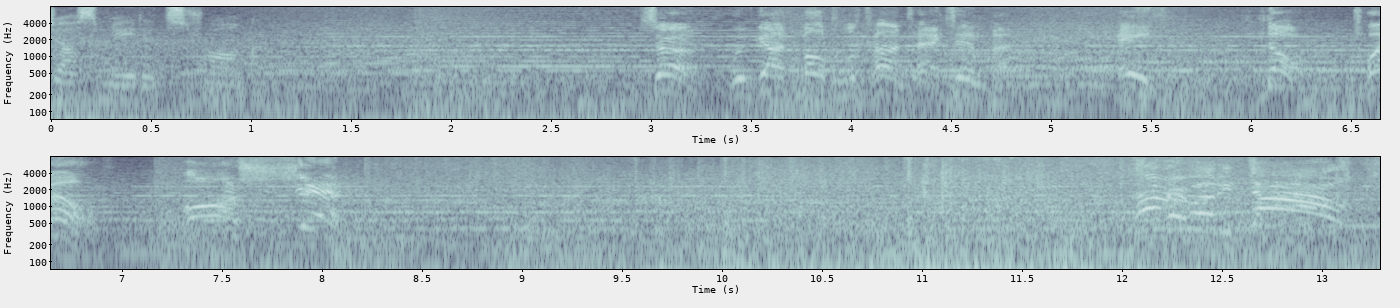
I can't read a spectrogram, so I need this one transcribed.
Just made it stronger. Sir, we've got multiple contacts inbound. Eight. No, twelve. Oh, shit! Everybody down!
